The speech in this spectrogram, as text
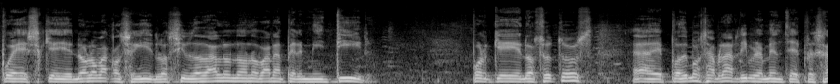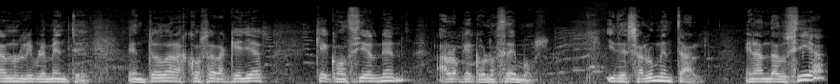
pues que no lo va a conseguir. Los ciudadanos no nos van a permitir, porque nosotros eh, podemos hablar libremente, expresarnos libremente en todas las cosas aquellas que conciernen a lo que conocemos. Y de salud mental, en Andalucía,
